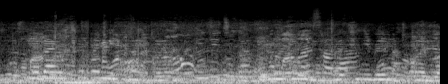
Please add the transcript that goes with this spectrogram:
해발 700m이고 오른쪽 진입을 막고 있는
